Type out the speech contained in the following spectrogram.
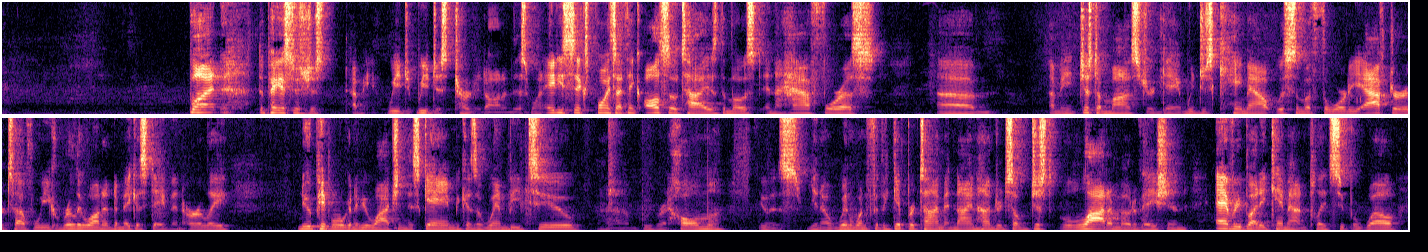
but the Pacers just. I mean, we we just turned it on in this one. 86 points, I think, also ties the most in a half for us. Um, I mean, just a monster game. We just came out with some authority after a tough week. Really wanted to make a statement early. Knew people were going to be watching this game because of Wemby too. Um, we were at home. It was you know win one for the Gipper time at 900. So just a lot of motivation. Everybody came out and played super well.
